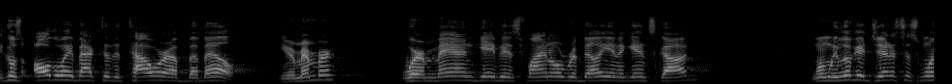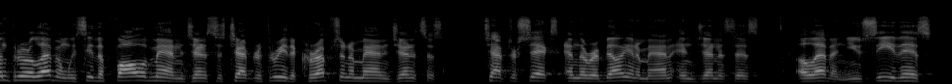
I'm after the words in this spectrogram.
It goes all the way back to the Tower of Babel. You remember? Where man gave his final rebellion against God. When we look at Genesis 1 through 11, we see the fall of man in Genesis chapter 3, the corruption of man in Genesis chapter 6, and the rebellion of man in Genesis 11. You see this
